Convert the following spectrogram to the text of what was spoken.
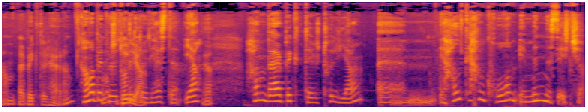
han var byggd här. Han var byggd till hästen. Ja. ja. Han var byggd till ja. Ehm um, jag hade han kom i minnes inte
